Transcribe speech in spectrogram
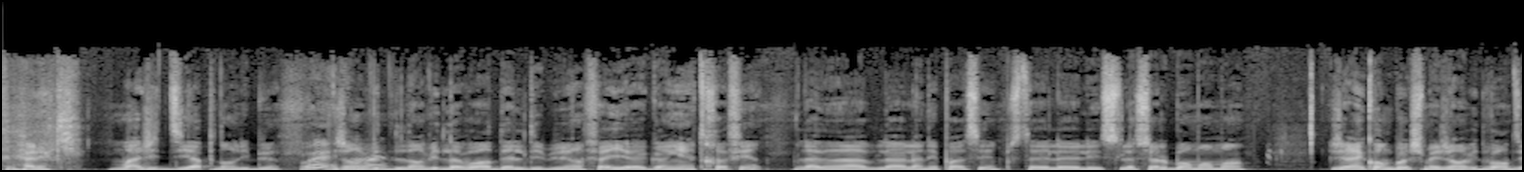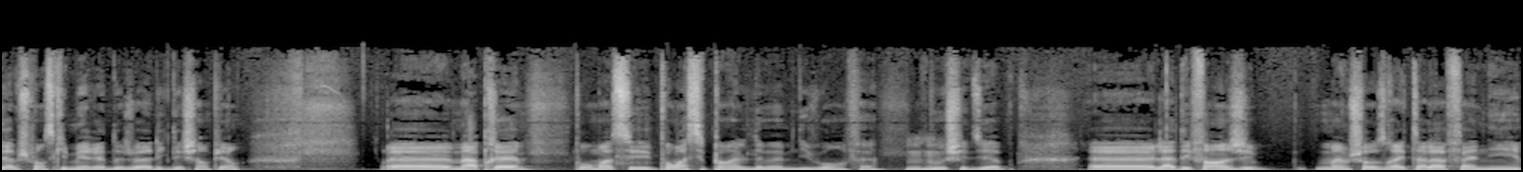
Alec. moi, j'ai Diop dans les buts. Ouais, J'ai envie, de, envie de le voir dès le début. En fait, il a gagné un trophée la- la- la- l'année passée. C'était le, le seul bon moment. J'ai rien contre Bush, mais j'ai envie de voir Diop. Je pense qu'il mérite de jouer à la Ligue des Champions. Euh, mais après, pour moi, c'est pour moi c'est pas mal de même niveau en fait. Bush et Diop. Euh, la défense, j'ai même chose Raitala, Fanny,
